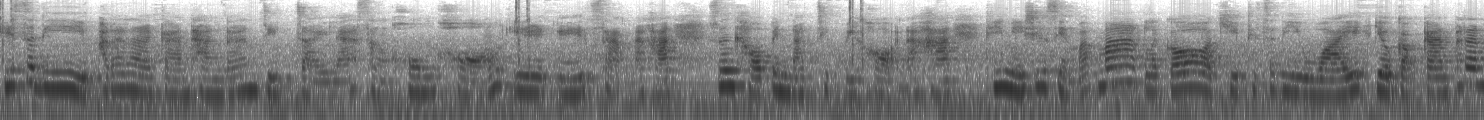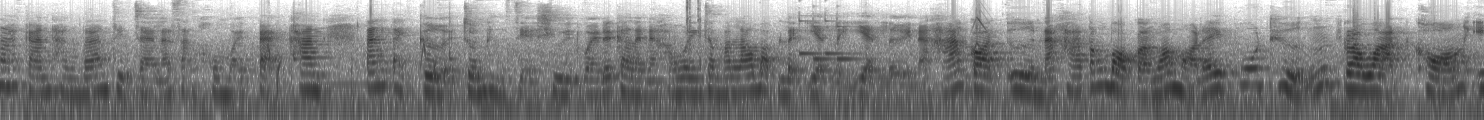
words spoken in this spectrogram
ทฤษฎีพัฒนาการทางด้านจิตใจและสังคมของอีริกอิริกสันนะคะ ซึ่งเขาเป็นนักจิตวิเคราะห์นะคะ ที่มีชื่อเสียงมากๆ แล้วก็คิดทฤษฎีไว้เกี่ยวกับการพัฒนาการทางด้านจิตใจและสังคมไว้ 8 ขั้น ตั้งแต่เกิดจนถึงเสียชีวิตไว้ด้วยกันเลยนะคะ วันนี้จะมาเล่าแบบละเอียดละเอียดเลยนะคะ ก่อนอื่นนะคะ ต้องบอกก่อนว่าหมอได้พูดถึงประวัติของอี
